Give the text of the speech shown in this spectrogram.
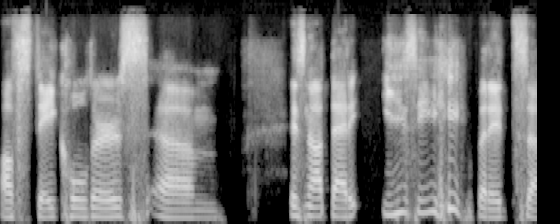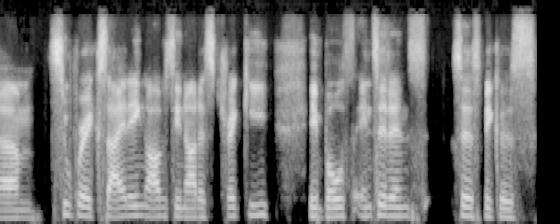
of stakeholders um, is not that easy, but it's um, super exciting. Obviously, not as tricky in both incidences because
